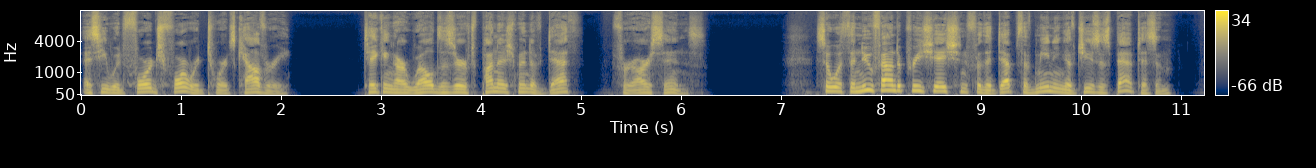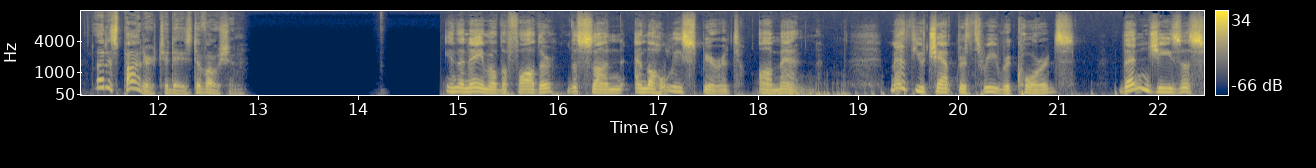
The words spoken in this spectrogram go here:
as he would forge forward towards Calvary taking our well deserved punishment of death for our sins. So, with a newfound appreciation for the depth of meaning of Jesus' baptism, let us ponder today's devotion. In the name of the Father, the Son, and the Holy Spirit, Amen. Matthew chapter 3 records Then Jesus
